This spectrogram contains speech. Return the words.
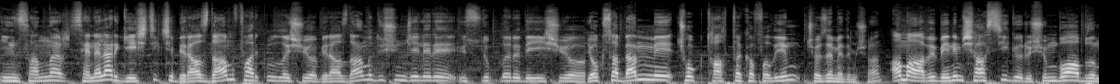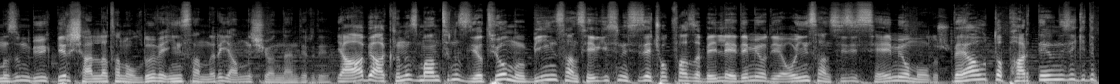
insanlar seneler geçtikçe biraz daha mı farklılaşıyor? Biraz daha mı düşünceleri, üslupları değişiyor? Yoksa ben mi çok tahta kafalıyım çözemedim şu an. Ama abi benim şahsi görüşüm bu ablamızın büyük bir şarlatan olduğu ve insanları yanlış yönlendirdiği. Ya abi aklınız mantığınız yatıyor mu? Bir insan sevgisini size çok fazla belli edemiyor diye o insan sizi sevmiyor mu olur? Veyahut da partnerinize gidip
